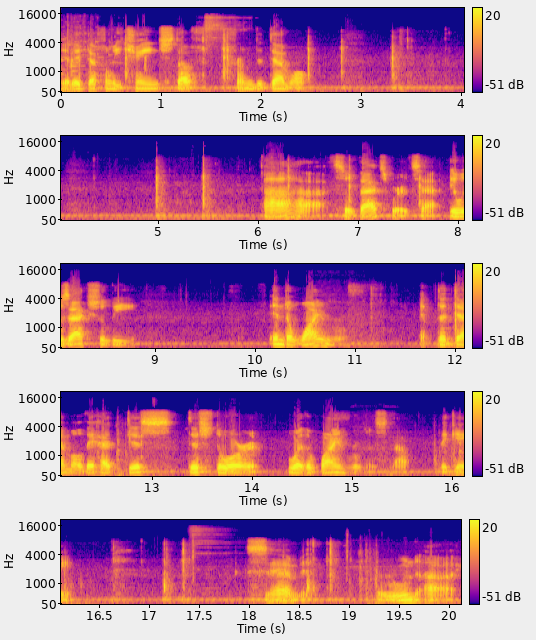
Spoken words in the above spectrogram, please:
Yeah, they definitely changed stuff from the demo. Ah, so that's where it's at. It was actually in the wine room. The demo they had this this door where the wine room is now. The game. Examine. Maroon Eye.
